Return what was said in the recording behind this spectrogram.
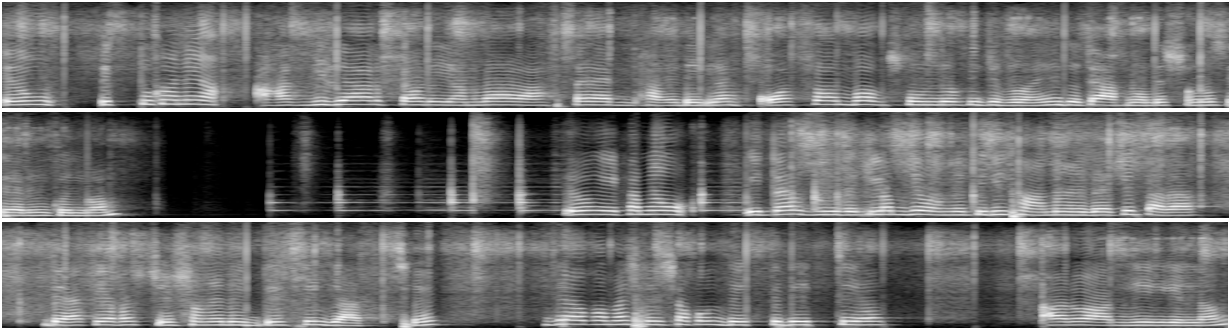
এবং একটুখানি আগে যাওয়ার পরে আমরা রাস্তার এক ধারে দেখলাম অসম্ভব সুন্দর কিছু ড্রয়িং যেটা আপনাদের সঙ্গে শেয়ারিং করলাম। এবং এখানে এটাও গিয়ে দেখলাম যে অনেকেরই স্নান হয়ে গেছে, তারা ব্যাকে আবার স্টেশনের উদ্দেশ্যে যাচ্ছে। যাই হোক, আমরা সেই সকল দেখতে দেখতে আরও আগিয়ে গেলাম।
